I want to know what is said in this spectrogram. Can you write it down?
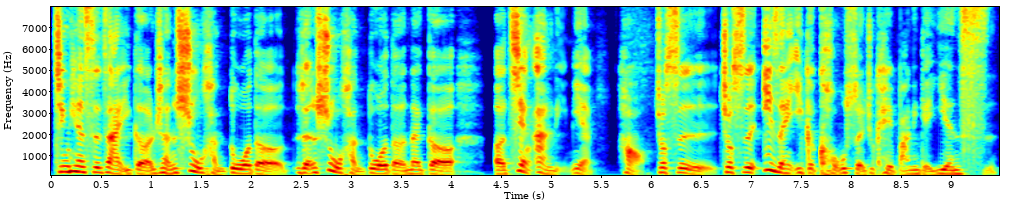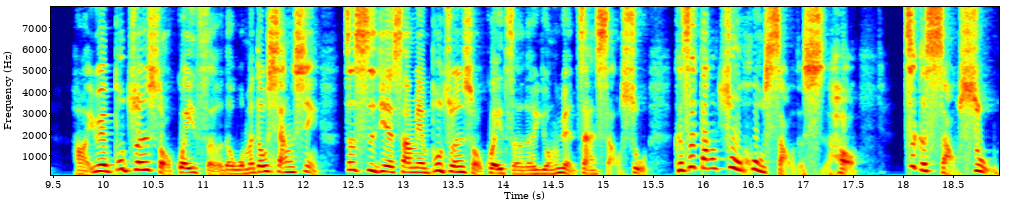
今天是在一个人数很多的人数很多的那个呃建案里面，好，就是就是一人一个口水就可以把你给淹死。好，因为不遵守规则的，我们都相信这世界上面不遵守规则的永远占少数。可是当住户少的时候，这个少数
